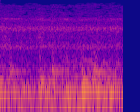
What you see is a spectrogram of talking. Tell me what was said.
Out, motherfucker.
